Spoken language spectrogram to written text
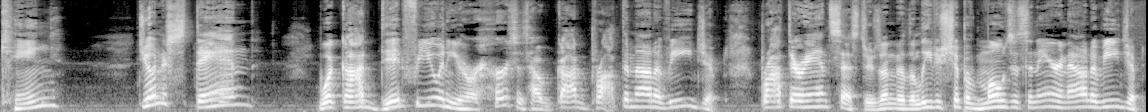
king? Do you understand what God did for you, and he rehearses how God brought them out of Egypt, brought their ancestors under the leadership of Moses and Aaron out of Egypt,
